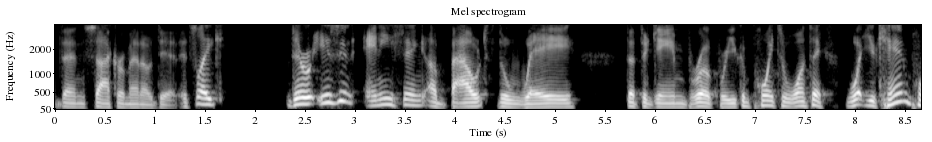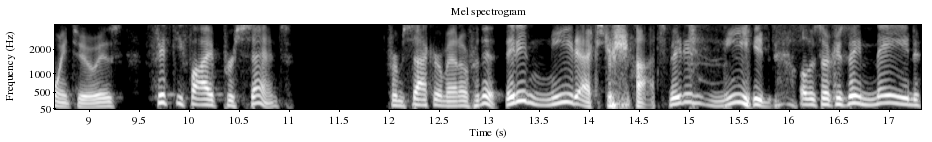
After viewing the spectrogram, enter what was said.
than Sacramento did. It's like there isn't anything about the way that the game broke where you can point to one thing. What you can point to is 55% from Sacramento for this. They didn't need extra shots. They didn't need all this stuff because they made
